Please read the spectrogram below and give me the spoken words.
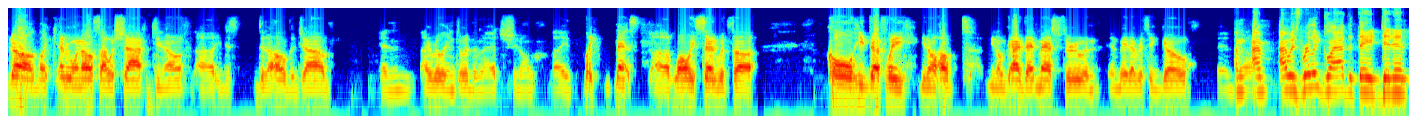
No, like everyone else, I was shocked. You know, uh, he just did a hell of a job, and I really enjoyed the match. You know, I like Matt uh, Wally said with uh, Cole, he definitely you know helped you know guide that match through and, and made everything go. And I'm, uh, I'm I was really glad that they didn't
